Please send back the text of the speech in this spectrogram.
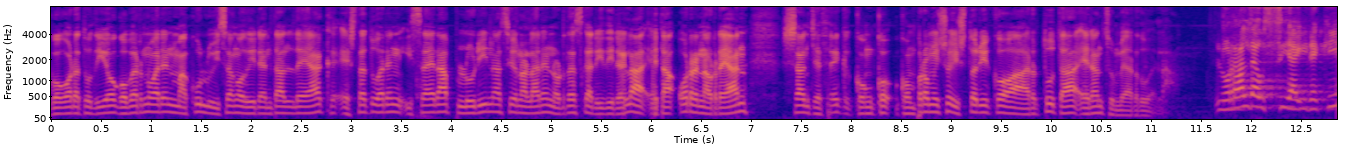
gogoratu dio gobernuaren makulu izango diren taldeak estatuaren izaera plurinazionalaren ordezkari direla eta horren aurrean Sánchezek konpromiso historikoa hartuta erantzun behar duela. Lurralde auzia ireki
